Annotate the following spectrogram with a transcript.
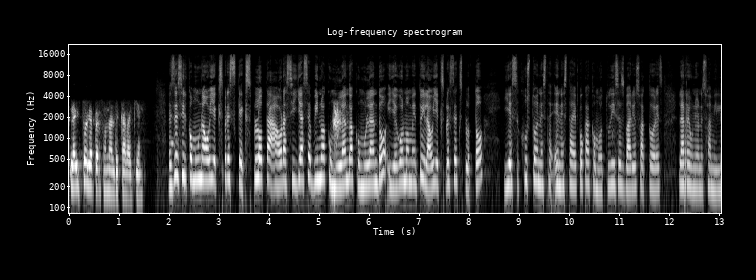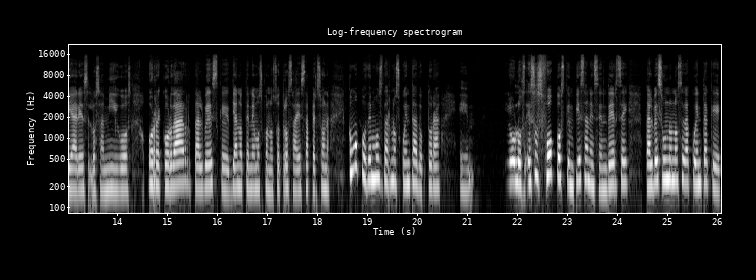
la historia personal de cada quien. Es decir, como una olla express que explota, ahora sí ya se vino acumulando, acumulando y llegó el momento y la olla express explotó y es justo en esta, en esta época, como tú dices, varios factores, las reuniones familiares, los amigos o recordar tal vez que ya no tenemos con nosotros a esa persona. ¿Cómo podemos darnos cuenta, doctora? Eh, los, esos focos que empiezan a encenderse, tal vez uno no se da cuenta que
